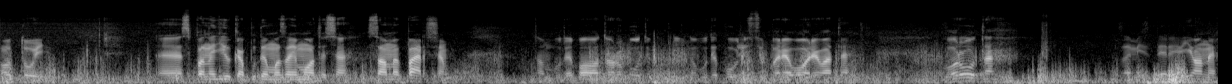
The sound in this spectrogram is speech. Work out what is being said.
отой. Е, З понеділка будемо займатися саме першим. Там буде багато роботи, потрібно буде повністю переварювати ворота. Замість дерев'яних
